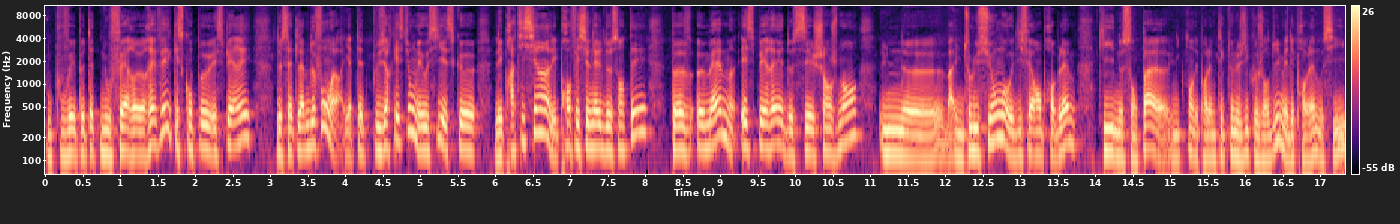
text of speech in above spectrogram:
vous pouvez peut-être nous faire euh, rêver? Qu'est-ce qu'on peut espérer de cette lame de fond? Alors il y a peut-être plusieurs questions, mais aussi est-ce que les praticiens, les professionnels de santé peuvent eux-mêmes espérer de ces changements une, euh, bah, solution aux différents problèmes qui ne sont pas uniquement des problèmes technologiques aujourd'hui, mais des problèmes aussi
